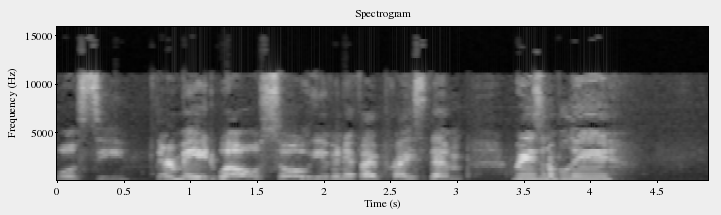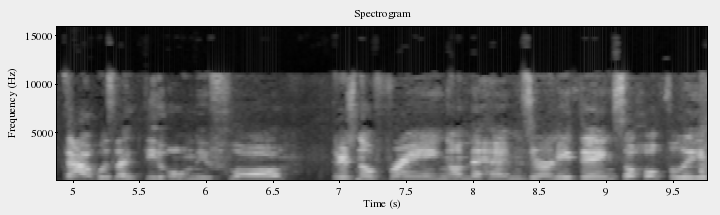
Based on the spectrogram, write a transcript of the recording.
we'll see. They're made well so even if i price them reasonably that was like the only flaw. There's no fraying on the hems or anything so hopefully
